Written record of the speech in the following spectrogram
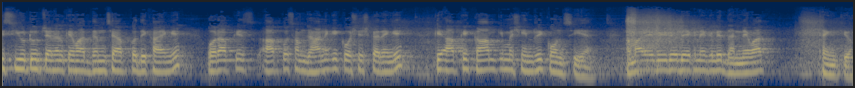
इस यूट्यूब चैनल के माध्यम से आपको दिखाएँगे और आपके आपको समझाने की कोशिश करेंगे कि आपके काम की मशीनरी कौन सी है। हमारे वीडियो देखने के लिए धन्यवाद। थैंक यू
